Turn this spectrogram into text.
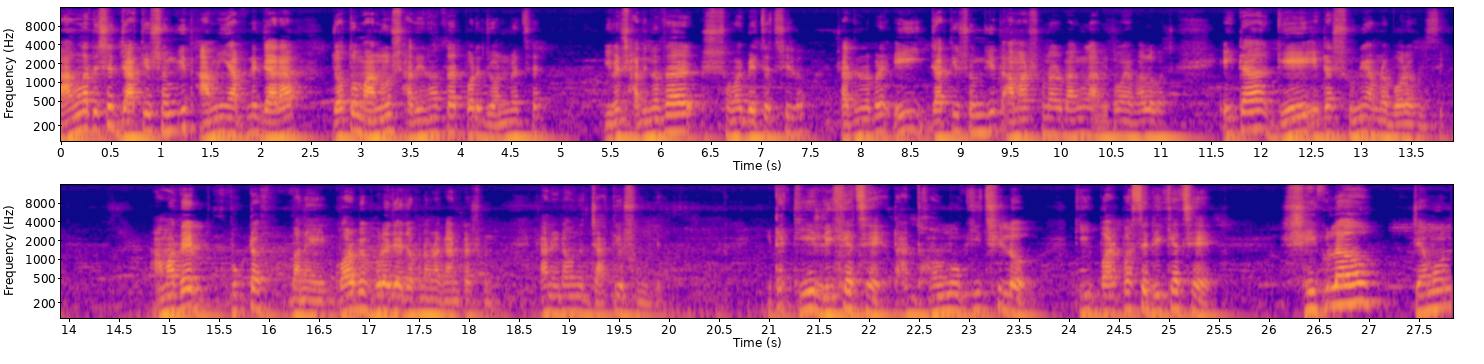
বাংলাদেশের জাতীয় সংগীত, আমি, আপনি যারা, যত মানুষ স্বাধীনতার পরে জন্মেছে ইভেন স্বাধীনতার সময় বেঁচে ছিল স্বাধীনতার পরে এই জাতীয় সংগীত আমার সোনার বাংলা, আমি তোমায় ভালোবাসি। এটা গেয়ে, এটা শুনে আমরা বড় হয়েছি। আমাদের বুকটা মানে গর্বে ভরে যায় যখন আমরা গানটা শুনি। কারণ এটা আমাদের জাতীয় সংগীত। এটা কে লিখেছে? তার ধর্ম কি ছিল? কি পারপাসে লিখেছে? সেইগুলাও যেমন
